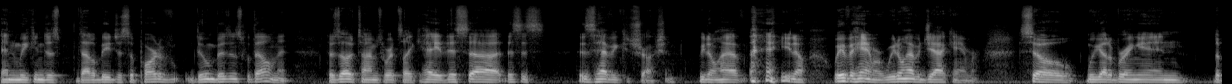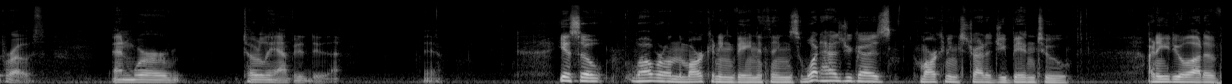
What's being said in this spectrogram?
And we can just that'll be just a part of doing business with element. There's other times where it's like hey this uh this is this is heavy construction. We don't have you know we have a hammer. We don't have a jackhammer. So we got to bring in the pros. And we're totally happy to do that yeah so while we're on the marketing vein of things what has your guys marketing strategy been to? I know you do a lot of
